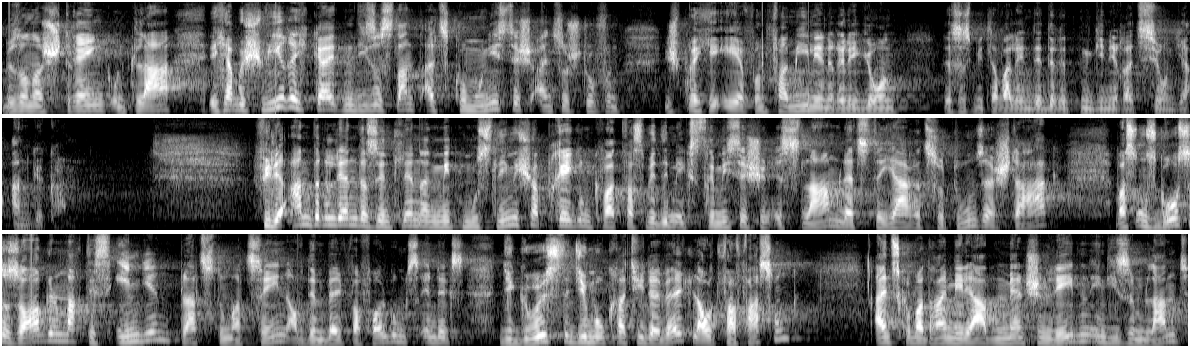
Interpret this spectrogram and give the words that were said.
besonders streng und klar. Ich habe Schwierigkeiten, dieses Land als kommunistisch einzustufen. Ich spreche eher von Familienreligion. Das ist mittlerweile in der dritten Generation ja angekommen. Viele andere Länder sind Länder mit muslimischer Prägung, was mit dem extremistischen Islam letzte Jahre zu tun, sehr stark. Was uns große Sorgen macht, ist Indien, Platz Nummer 10 auf dem Weltverfolgungsindex, die größte Demokratie der Welt laut Verfassung. 1,3 Milliarden Menschen leben in diesem Land.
